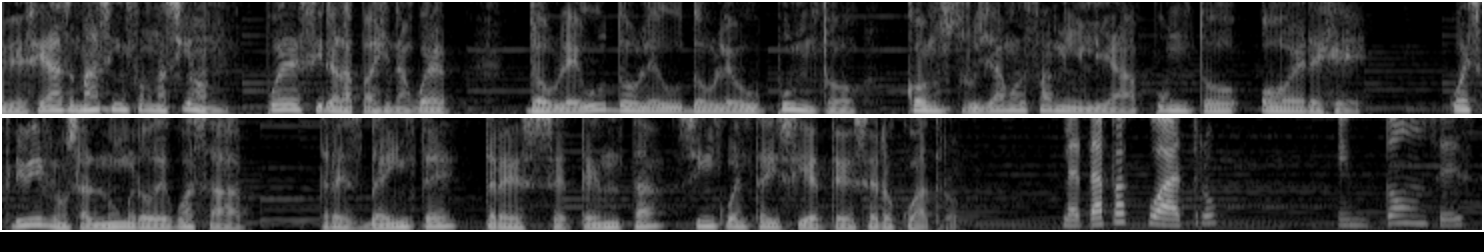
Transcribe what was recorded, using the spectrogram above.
deseas más información, puedes ir a la página web www.construyamosfamilia.org o escribirnos al número de WhatsApp 320-370-5704. La etapa 4, entonces,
